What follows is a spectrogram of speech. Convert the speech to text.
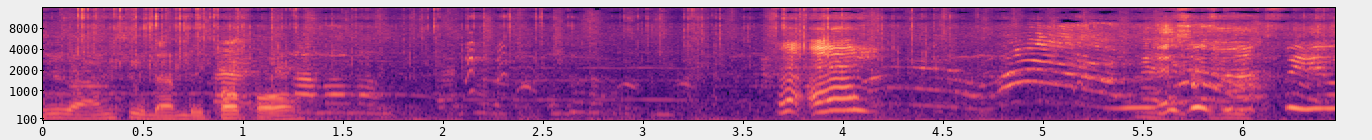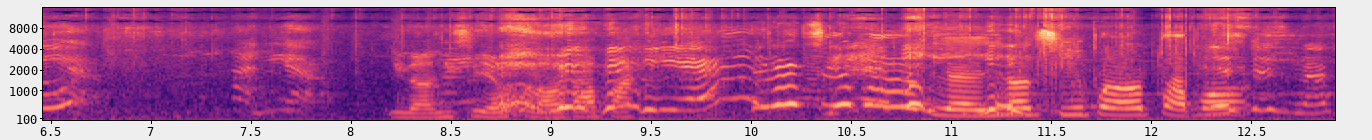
you want to them be popo. Uh-uh. This is not for you. You don't see your Papa. yeah, you don't see your. Yeah, you don't see your Papa. This is not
